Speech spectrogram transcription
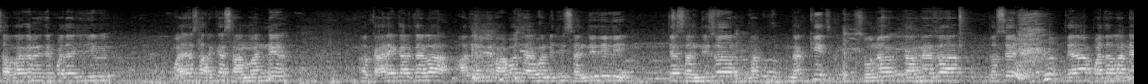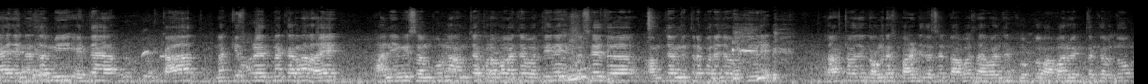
सभागृहाचे पदाची जी माझ्यासारख्या सामान्य कार्यकर्त्याला आदरणीय बाबासाहेबांनी जी संधी दिली त्या संधीचं नक्कीच सोनं करण्याचा तसेच त्या पदाला न्याय देण्याचा मी येत्या काळात नक्कीच प्रयत्न करणार आहे. आणि मी संपूर्ण आमच्या प्रभागाच्या वतीने तसेच आमच्या मित्रपरिच्या वतीने राष्ट्रवादी काँग्रेस पार्टी तसेच बाबासाहेबांचे खूप खूप आभार व्यक्त करतो.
